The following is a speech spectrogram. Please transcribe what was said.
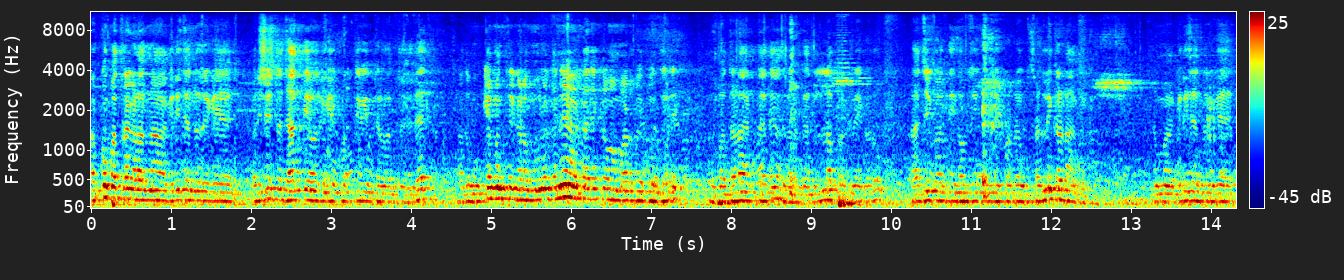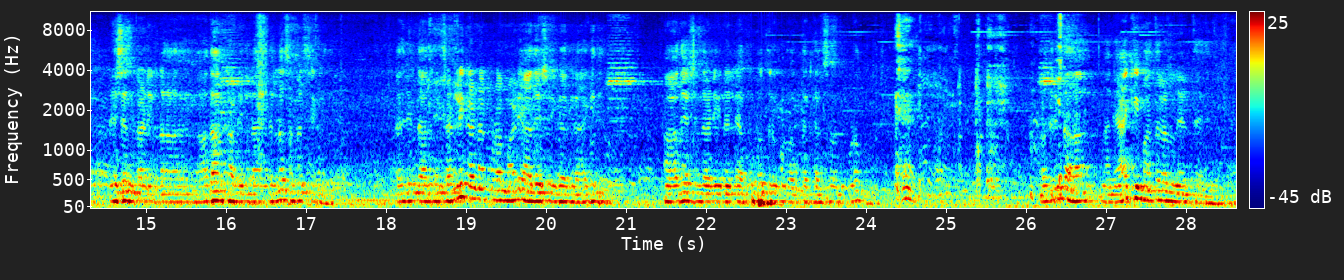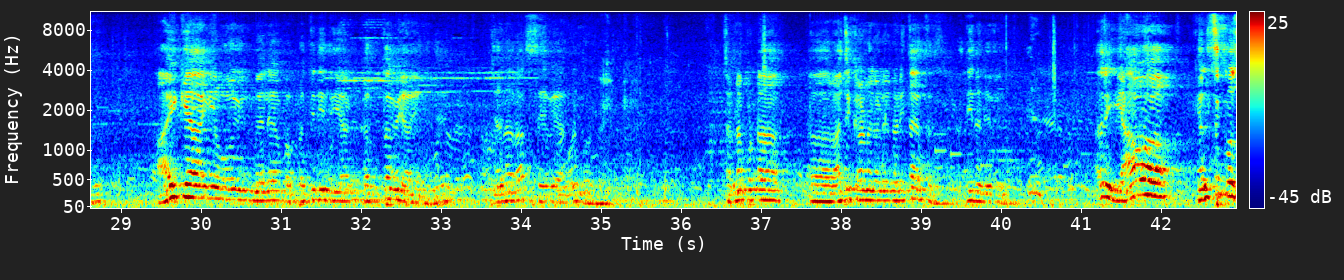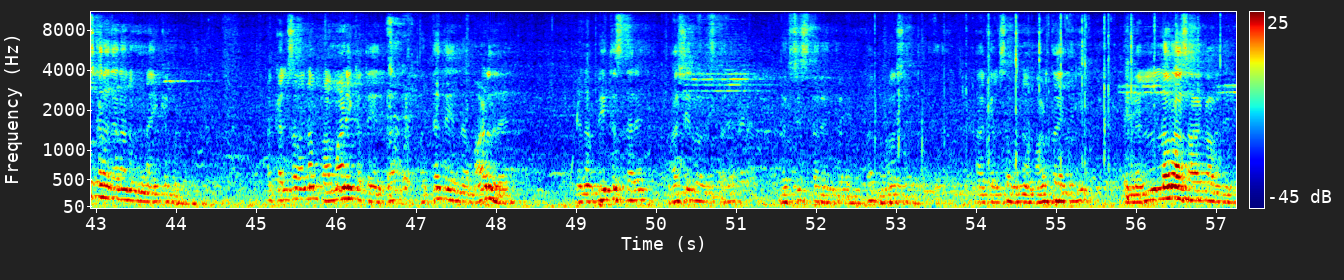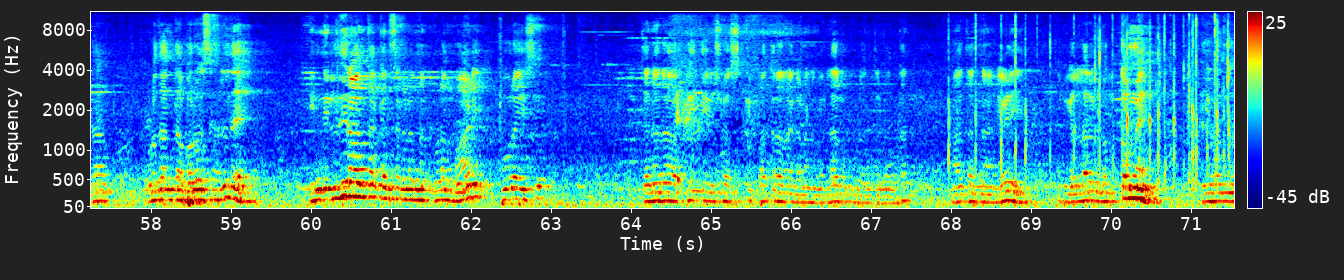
ಹಕ್ಕುಪತ್ರಗಳನ್ನು ಗಿರಿಜನರಿಗೆ ಪರಿಶಿಷ್ಟ ಜಾತಿಯವರಿಗೆ ಕೊಡ್ತೀವಿ ಅಂತ ಇದೆ. ಅದು ಮುಖ್ಯಮಂತ್ರಿಗಳ ಮೂಲಕನೇ ಆ ಕಾರ್ಯಕ್ರಮ ಮಾಡಬೇಕು ಅಂತೇಳಿ ತುಂಬ ತಡ ಆಗ್ತಾ ಇದೆ. ಅದರ ಎಲ್ಲ ಪ್ರಕ್ರಿಯೆಗಳು ರಾಜೀವ್ ಗಾಂಧಿ ಹೌಸಿಂಗ್ ಸರಳೀಕರಣ ಆಗಬೇಕು. ನಮ್ಮ ಗಿರಿಜನರಿಗೆ ರೇಷನ್ ಕಾರ್ಡ್ ಇಲ್ಲ, ಆಧಾರ್ ಕಾರ್ಡ್ ಇಲ್ಲ, ಇದೆಲ್ಲ ಸಮಸ್ಯೆಗಳಿದೆ. ಅದರಿಂದ ಅದನ್ನು ಸರಳೀಕರಣ ಕೂಡ ಮಾಡಿ ಆದೇಶ ಈಗಾಗಲೇ ಆಗಿದೆ. ಆ ಆದೇಶದ ಅಡಿಯಲ್ಲಿ ಹಕ್ಕುಪತ್ರ ಕೊಡುವಂಥ ಕೆಲಸವನ್ನು ಕೂಡ ಅದರಿಂದ ನಾನು ಯಾಕೆ ಈ ಮಾತುಗಳನ್ನ ಹೇಳ್ತಾ ಇದ್ದೀನಿ ಆಯ್ಕೆಯಾಗಿ ಹೋಗಿದ ಮೇಲೆ ಒಬ್ಬ ಪ್ರತಿನಿಧಿಯ ಕರ್ತವ್ಯ ಏನಿದೆ ಜನರ ಸೇವೆಯನ್ನು ಮಾಡಬೇಕು ಸಣ್ಣ ಪುಟ್ಟ ರಾಜಕಾರಣಗಳಲ್ಲಿ ನಡೀತಾ ಇರ್ತದೆ. ಅಧೀನ ನಿರ್ಣಯ ಆದರೆ ಯಾವ ಕೆಲಸಕ್ಕೋಸ್ಕರ ಜನ ನಮ್ಮನ್ನು ಆಯ್ಕೆ ಮಾಡಿದ್ದಾರೆ ಆ ಕೆಲಸವನ್ನು ಪ್ರಾಮಾಣಿಕತೆಯಿಂದ, ಬದ್ಧತೆಯಿಂದ ಮಾಡಿದ್ರೆ ಜನ ಪ್ರೀತಿಸ್ತಾರೆ, ಆಶೀರ್ವದಿಸ್ತಾರೆ ರಕ್ಷಿಸ್ತಾರೆ ಅಂತ ಹೇಳುವಂಥ ಭರವಸೆ. ಆ ಕೆಲಸವನ್ನು ಮಾಡ್ತಾ ಇದ್ದೀನಿ. ನಿಮ್ಮೆಲ್ಲರ ಸಹಕಾರದಿಂದ ಉಳಿದಂಥ ಭರವಸೆ ಅಲ್ಲದೆ ಇನ್ನಿಲ್ದಿರೋಂಥ ಕೆಲಸಗಳನ್ನು ಕೂಡ ಮಾಡಿ ಪೂರೈಸಿ ಜನರ ಪ್ರೀತಿ ವಿಶ್ವಾಸಕ್ಕೆ ಪಾತ್ರರಾಗೋಣ ನಾವೆಲ್ಲರೂ ಕೂಡ ಅಂತ ಹೇಳುವಂಥ ಮಾತನ್ನು ಹೇಳಿ ನಮಗೆಲ್ಲರಿಗೂ ಮತ್ತೊಮ್ಮೆ ಈ ಒಂದು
